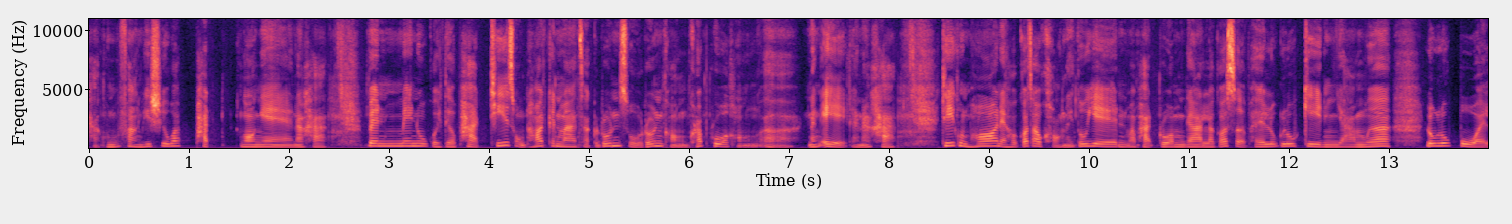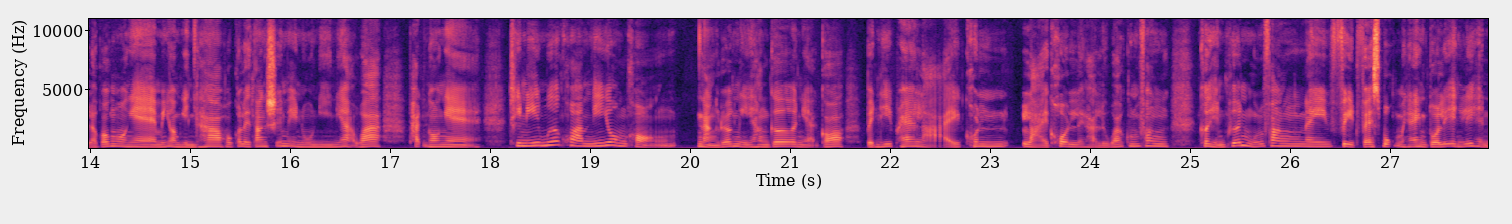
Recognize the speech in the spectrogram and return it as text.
ค่ะ คุณผู้ฟังที่ชื่อว่าผัด งอแงนะคะ เป็นเมนูก๋วยเตี๋ยวผัดที่ส่งทอดกันมาจากรุ่นสู่รุ่นของครอบครัวของนางเอกนะคะ ที่คุณพ่อเนี่ยเขาก็จะเอาของในตู้เย็นมาผัดรวมกัน แล้วก็เสิร์ฟให้ลูกๆกิน ยามเมื่อลูกๆป่วย แล้วก็งอแงไม่ยอมกินข้าวเขาก็เลยตั้งชื่อเมนูนี้เนี่ยว่าผัดงอแง ทีนี้เมื่อความนิยมของ หนังเรื่องนี้ Hunger เนี่ยก็เป็นที่แพร่หลายคนหลายคนเลยค่ะ หรือว่าคุณฟังเคยเห็นเพื่อนของคุณฟังในฟีด Facebook ไหมคะอย่างตัวลี่เองลี่เห็น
